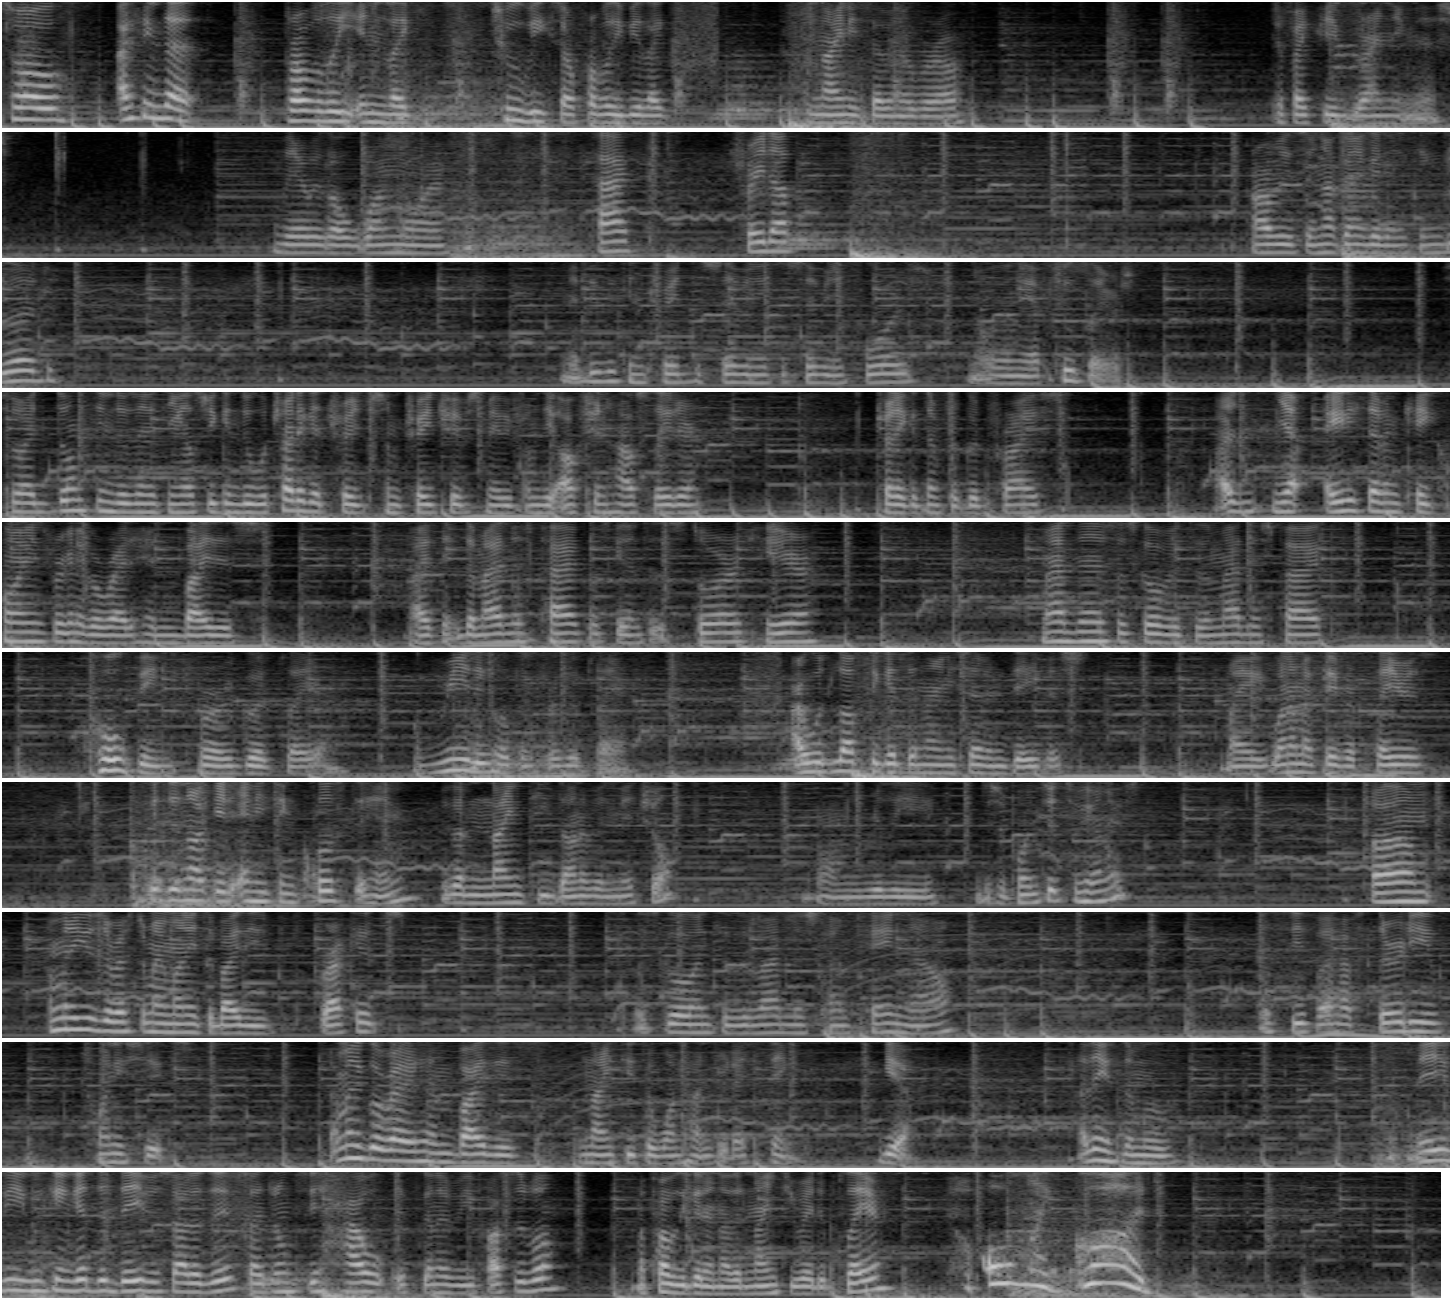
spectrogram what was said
So I think that probably in like two weeks I'll probably be like 97 overall. If I keep grinding this. There we go, one more pack. Trade up. Obviously not gonna get anything good. Maybe we can trade the 70 to 74s. No, we only have two players. So I don't think there's anything else we can do. We'll try to get trade some trade chips maybe from the auction house later. Try to get them for a good price. I, yeah, 87k coins. We're gonna go right ahead and buy this. I think the Madness pack. Let's get into the store here. Madness. Let's go over to the Madness pack hoping for a good player. Really hoping for a good player. I would love to get the 97 Davis. My one of my favorite players. We did not get anything close to him. We got a 90 Donovan Mitchell. I'm really disappointed to be honest. Um, I'm gonna use the rest of my money to buy these brackets. Let's go into the Madness campaign now. Let's see if I have 30, 26. I'm gonna go right ahead and buy this 90 to 100, I think. Yeah. I think it's the move. Maybe we can get the Davis out of this. I don't see how it's gonna be possible. I'll probably get another 90 rated player. Oh my god!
